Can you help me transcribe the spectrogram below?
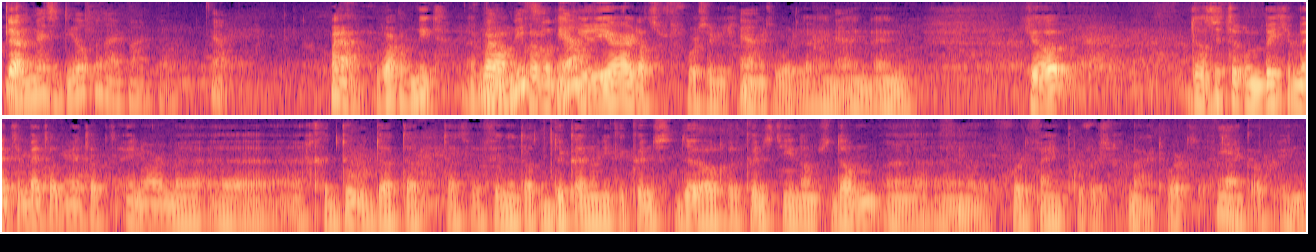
Waar Ja. mensen deel van uitmaken. Ja. maar ja, waarom niet? En waarom, Waarom niet? kan dat niet ieder jaar dat soort voorstellingen gemaakt worden? En, en, en dan zit er een beetje met, met, dat, met dat enorme eh, gedoe dat, dat, dat we vinden dat de kanonieke kunst, de hogere kunst die in Amsterdam eh, eh, voor de fijnproevers gemaakt wordt, uiteindelijk ook in,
